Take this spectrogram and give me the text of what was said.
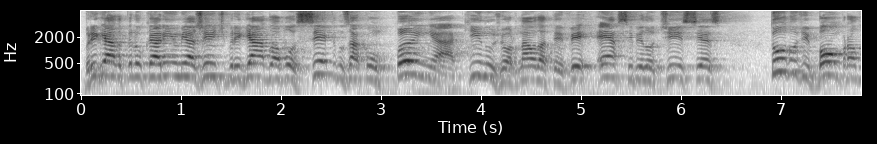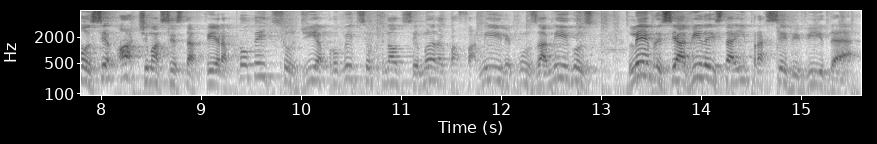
Obrigado pelo carinho, minha gente. Obrigado a você que nos acompanha aqui no Jornal da TV SB Notícias. Tudo de bom para você. Ótima sexta-feira. Aproveite seu dia, aproveite seu final de semana com a família, com os amigos. Lembre-se, a vida está aí para ser vivida.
